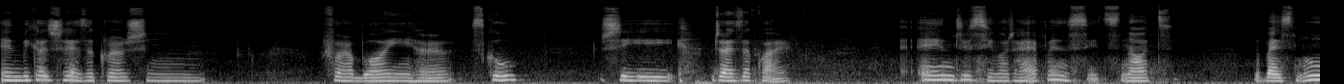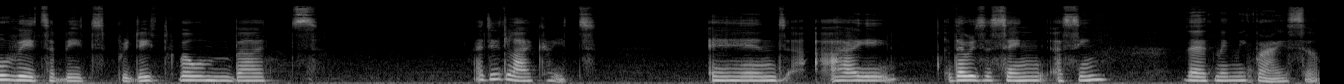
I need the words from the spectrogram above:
And because she has a crush in, for a boy in her school, she joins the choir. And you see what happens. It's not the best movie, it's a bit predictable, but I did like it. And I there is a scene a scene that made me cry, so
